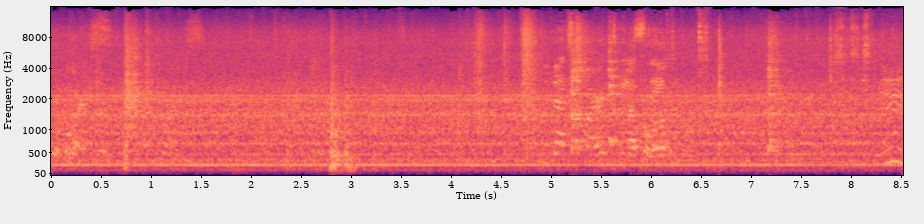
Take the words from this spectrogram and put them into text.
we're looking good. Of course. The best part, That's we're tasting. Mmm,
